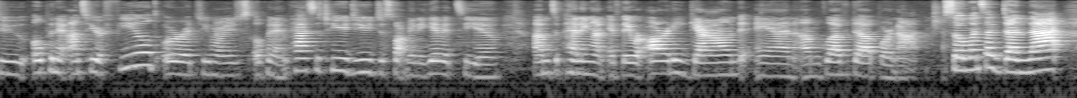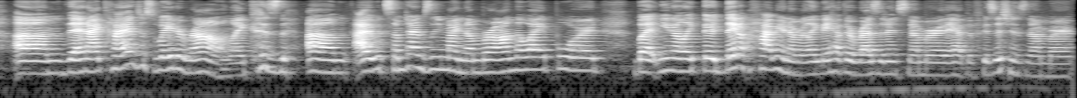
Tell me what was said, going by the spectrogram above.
to open it onto your field or do you want me to just open it and pass it to you? Do you just want me to give it to you? Um, depending on if they were already gowned and um, gloved up or not. So once I've done that, um, then I kind of just wait around like because um, I would sometimes leave my number on the whiteboard but you know like they they don't have your number like they have the resident's number they have the physician's number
